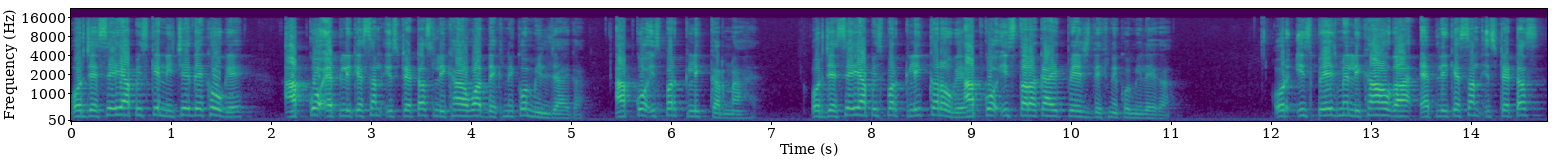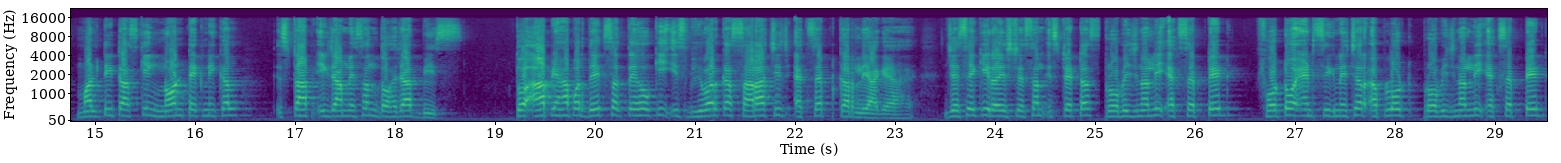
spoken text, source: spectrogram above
और जैसे ही आप इसके नीचे देखोगे, आपको एप्लीकेशन स्टेटस लिखा हुआ देखने को मिल जाएगा। आपको इस पर क्लिक करना है। और जैसे ही आप इस पर क्लिक करोगे, आपको इस तरह का एक पेज देखने को मिलेगा। और इस पेज में लिखा होगा application status multitasking non technical staff examination 2020 तो आप यहाँ पर देख सकते हो कि इस व्यूअर का सारा चीज़ एक्सेप्ट कर लिया गया है। जैसे कि registration status provisionally accepted photo and signature upload provisionally accepted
